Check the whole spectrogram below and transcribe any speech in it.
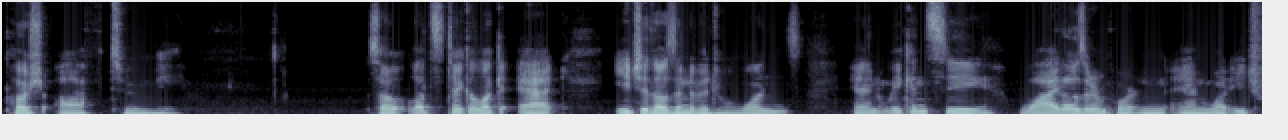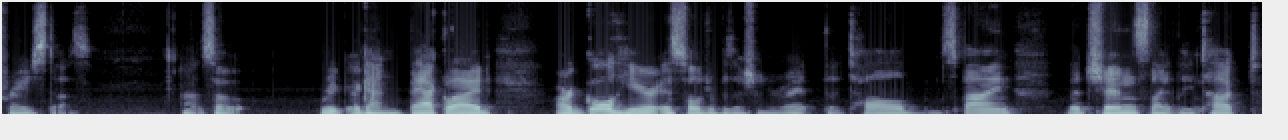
push off to me. So let's take a look at each of those individual ones and we can see why those are important and what each phrase does. Uh, so re- again, backglide. Our goal here is soldier position, right? The tall spine, the chin slightly tucked,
